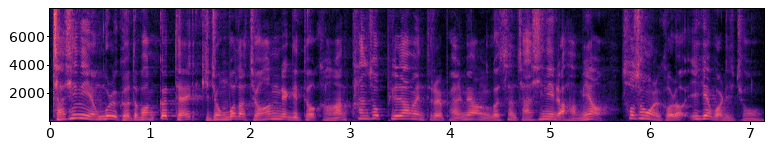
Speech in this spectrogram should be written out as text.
자신이 연구를 거듭한 끝에 기존보다 저항력이 더 강한 탄소 필라멘트를 발명한 것은 자신이라 하며 소송을 걸어 이겨버리죠.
